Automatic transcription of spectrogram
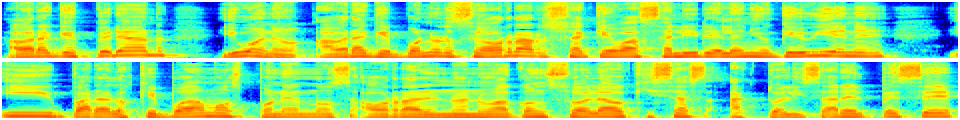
Habrá que esperar y bueno, habrá que ponerse a ahorrar ya que va a salir el año que viene y para los que podamos ponernos a ahorrar en una nueva consola o quizás actualizar el PC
